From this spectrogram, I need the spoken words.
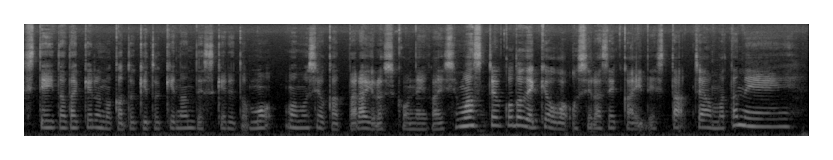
していただけるのかドキドキなんですけれども、まあ、もしよかったらよろしくお願いします。ということで今日はお知らせ会でした。じゃあまたね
